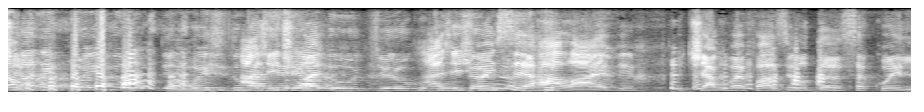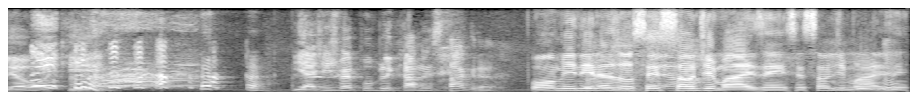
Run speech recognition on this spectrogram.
Vai depois do, depois do A gente material vai- do Diogo A gente vai contando. encerrar a live. O Thiago vai fazer o Dança Coelhão aqui. E a gente vai publicar no Instagram. Pô, meninas, vocês são demais, hein? Vocês são demais, hein?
